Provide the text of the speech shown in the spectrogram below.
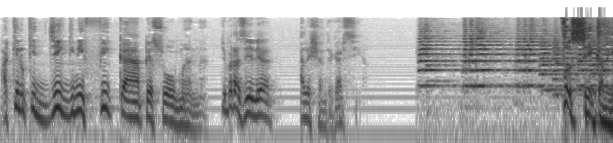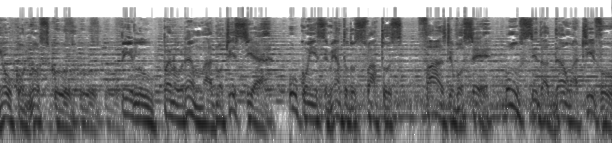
aquilo que dignifica a pessoa humana. De Brasília, Alexandre Garcia. Você caminhou conosco pelo Panorama Notícia. O conhecimento dos fatos faz de você um cidadão ativo.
